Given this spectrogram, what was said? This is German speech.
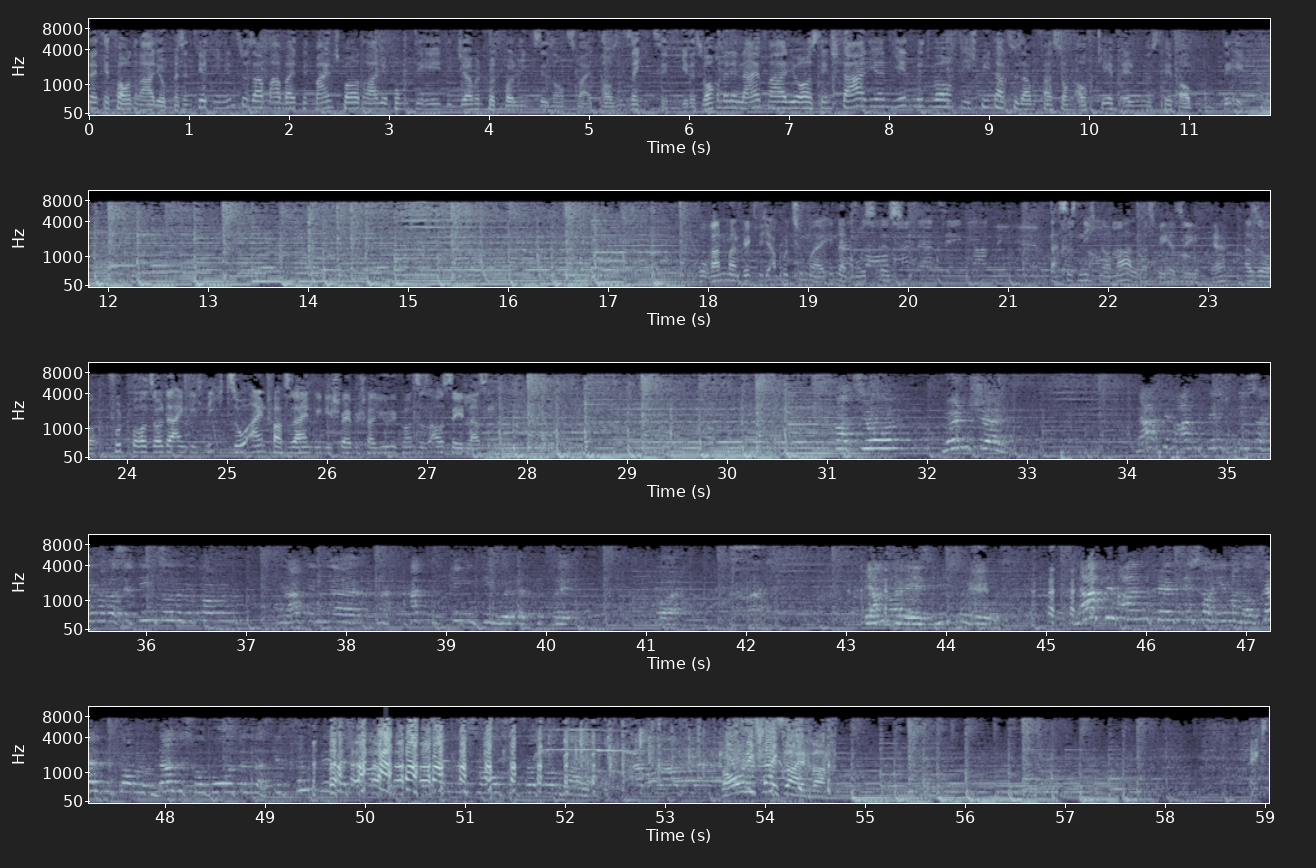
Internet TV und Radio präsentiert Ihnen in Zusammenarbeit mit meinsportradio.de die German Football League Saison 2016. Jedes Wochenende Live-Radio aus den Stadien, jeden Mittwoch die Spieltagszusammenfassung auf gfl-tv.de. Woran man wirklich ab und zu mal erinnern muss, ist, das ist nicht normal, was wir hier sehen. Ja? Also Football sollte eigentlich nicht so einfach sein, wie die Schwäbisch Unicorns das aussehen lassen. Situation München. Nach dem Anpfiff ist noch jemand aus der Teamzone gekommen und hat, den, äh, hat das Gegenteam betreten. Oh. Wir haben verlesen, nicht so gut. Nach dem Anpfiff ist noch jemand aufs Feld gekommen und das ist verboten. Das gibt 5 Meter Strafe. Das war auf die 35. Warum nicht gleich so einfach?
